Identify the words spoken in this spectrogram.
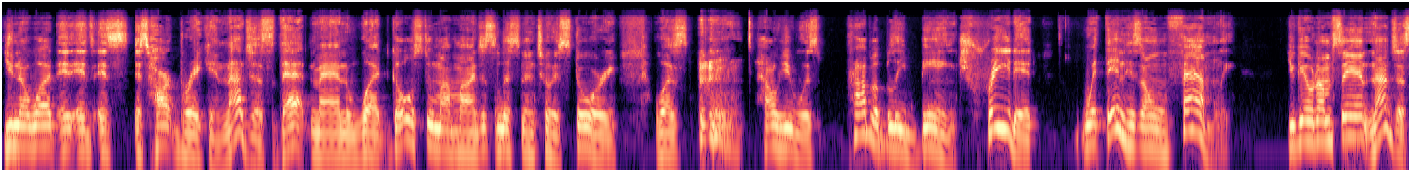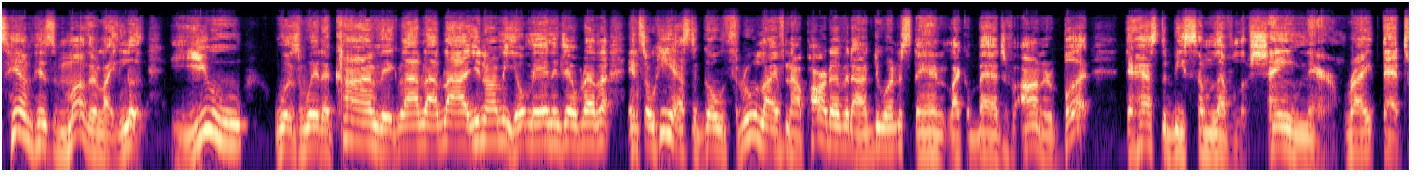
You know what? It, it's it's it's heartbreaking. Not just that, man. What goes through my mind just listening to his story was how he was probably being treated within his own family. You get what I'm saying? Not just him, his mother. Like, look, you was with a convict, blah, blah, blah. You know what I mean? Your man in jail, blah, blah. And so he has to go through life. Now, part of it, I do understand like a badge of honor, but there has to be some level of shame there, right? That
